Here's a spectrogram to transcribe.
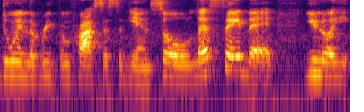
doing the reaping process again. So let's say that you know he,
